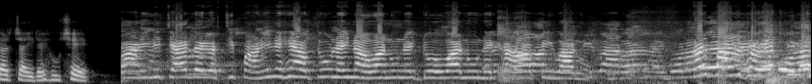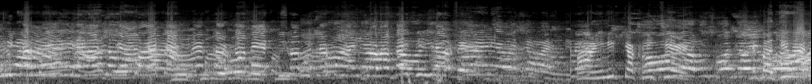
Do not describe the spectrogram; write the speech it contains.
ચર્ચાઈ રહ્યું છે. પાણીની ચાર દિવસથી પાણી નહીં આવતું નહીં નહવાનું નહીં ધોવાનું નહીં ખાવા પીવાનું. પાણીની તકલીફ છે. બધી વાત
